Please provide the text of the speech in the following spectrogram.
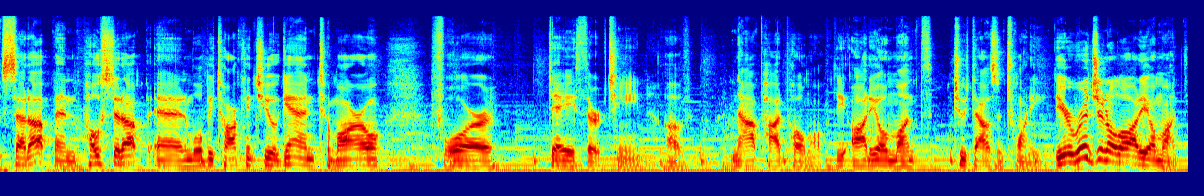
set up and posted up, and we'll be talking to you again tomorrow for day 13 of NaPodPoMo, the audio month 2020, the original audio month.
